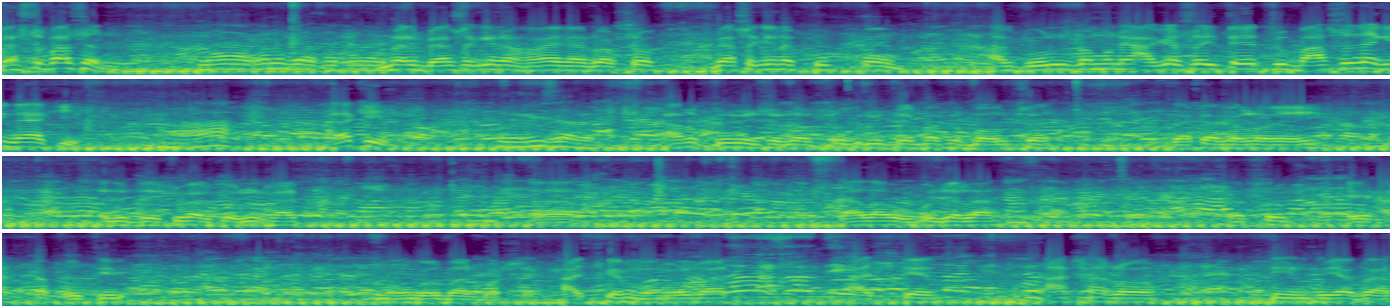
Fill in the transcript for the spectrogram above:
ব্যস্ত পাচ্ছেন মানে বেচা কিনা হয় না দর্শক বেচা কিনা খুব কম। আর গরু তো মানে আগের চাইতে একটু বাসে নাকি না। একই একই আরও। কমেছে দর্শক নিতে বলছে দেখা গেল এই যে দেশুয়ার গরুরহাট তালা উপজেলা দর্শক, এই হাটটা প্রতি মঙ্গলবার বসে। আজকের মঙ্গলবার, আজকের আঠারো তিন দুই হাজার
